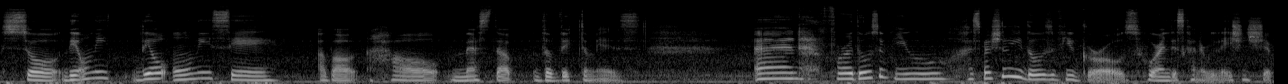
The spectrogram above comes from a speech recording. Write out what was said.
So they only they'll only say about how messed up the victim is and for those of you, especially those of you girls who are in this kind of relationship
